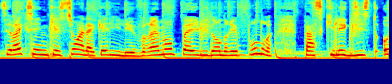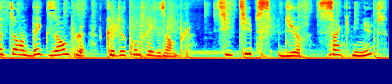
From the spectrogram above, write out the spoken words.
C'est vrai que c'est une question à laquelle il est vraiment pas évident de répondre parce qu'il existe autant d'exemples que de contre-exemples. Si Tips dure 5 minutes,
